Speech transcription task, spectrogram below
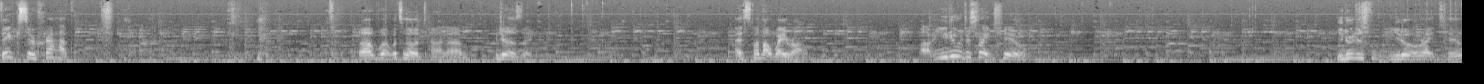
fix your crap. uh, what, what's another town? Um, Jersey. I spelled that way wrong. Uh, you do it just right too. You do it just you do it right too.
